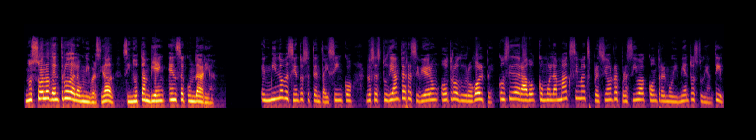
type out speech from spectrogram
no solo dentro de la universidad, sino también en secundaria. En 1975, los estudiantes recibieron otro duro golpe, considerado como la máxima expresión represiva contra el movimiento estudiantil,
